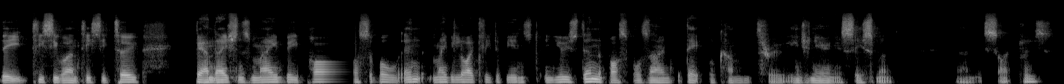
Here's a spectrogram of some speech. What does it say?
the TC1, TC2 foundations may be possible and may be likely to be used in the possible zone, but that will come through engineering assessment. Uh, next slide, please.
